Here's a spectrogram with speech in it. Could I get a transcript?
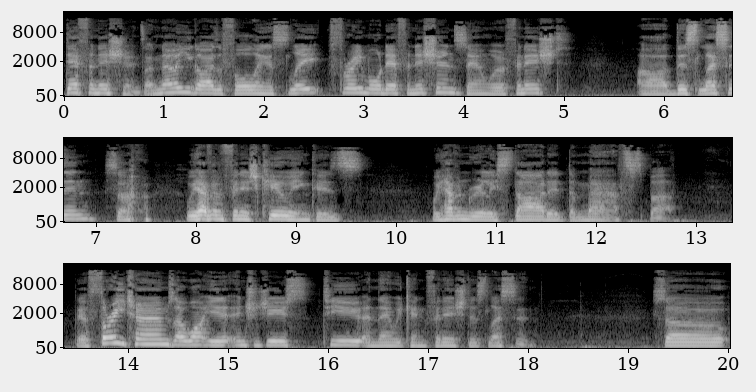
definitions. I know you guys are falling asleep. Three more definitions, and we're finished uh, this lesson. So we haven't finished queuing because we haven't really started the maths. But there are three terms I want you to introduce to you, and then we can finish this lesson. So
